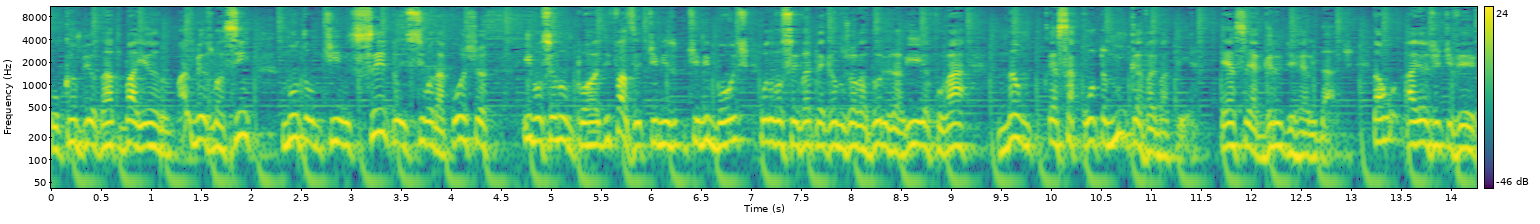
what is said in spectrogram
o campeonato baiano. Mas mesmo assim, monta um time sempre em cima da coxa e você não pode fazer times time bons quando você vai pegando jogadores ali acolá. Não, essa conta nunca vai bater. Essa é a grande realidade. Então, aí a gente vê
